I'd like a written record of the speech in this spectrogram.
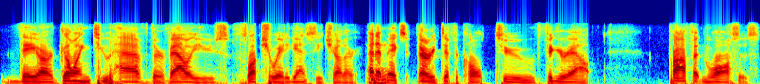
they are going to have their values fluctuate against each other, and Mhm. it makes it very difficult to figure out profit and losses.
